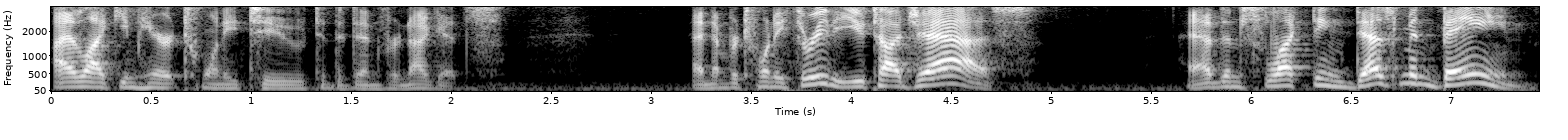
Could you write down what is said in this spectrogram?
I like him here at 22 to the Denver Nuggets. At number 23, the Utah Jazz. I have them selecting Desmond Bane,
